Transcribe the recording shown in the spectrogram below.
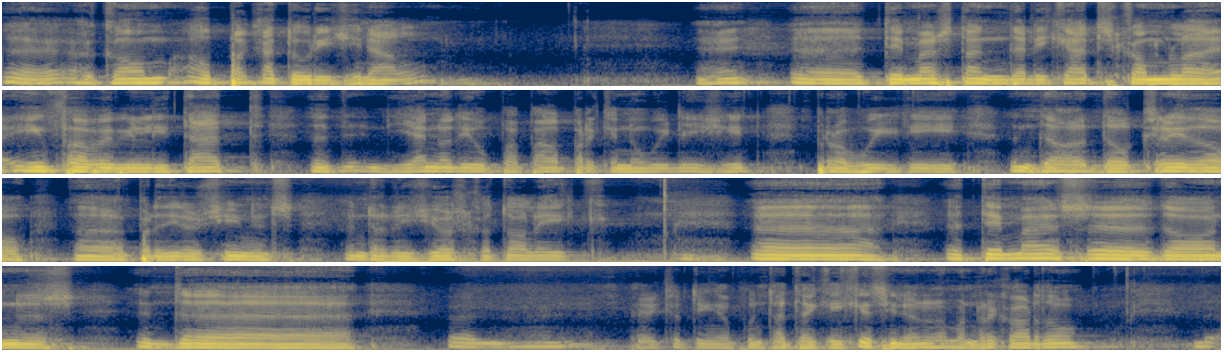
eh, com el pecat original, eh? Eh, temes tan delicats com la infabilitat, eh, ja no diu papal perquè no ho he llegit, però vull dir de, del credo, eh, per dir-ho així, en religiós catòlic, eh, temes eh, doncs, de, eh, que tinc apuntat aquí, que si no no me'n recordo, de,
